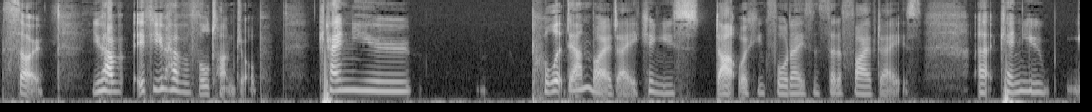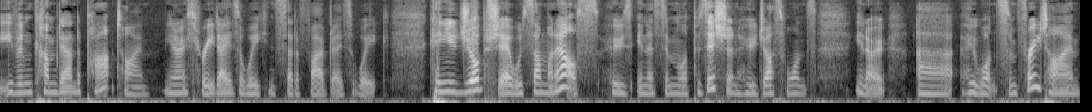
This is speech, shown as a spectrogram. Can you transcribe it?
So, you have if you have a full time job, can you pull it down by a day? Can you start working four days instead of five days? Uh, can you even come down to part time, you know, three days a week instead of five days a week? Can you job share with someone else who's in a similar position who just wants, you know, uh, who wants some free time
